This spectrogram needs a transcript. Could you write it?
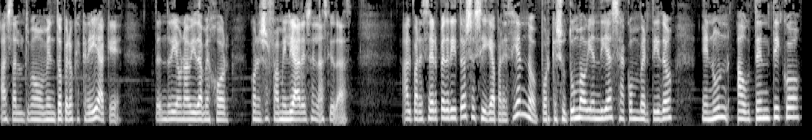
hasta el último momento, pero que creía que, tendría una vida mejor con esos familiares en la ciudad. al parecer Pedrito se sigue apareciendo porque su tumba hoy en día se ha convertido en un auténtico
